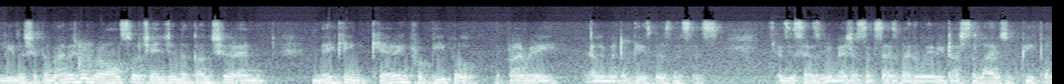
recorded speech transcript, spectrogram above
leadership and management, but also changing the culture and making caring for people the primary element of these businesses. As he says, we measure success by the way we touch the lives of people.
